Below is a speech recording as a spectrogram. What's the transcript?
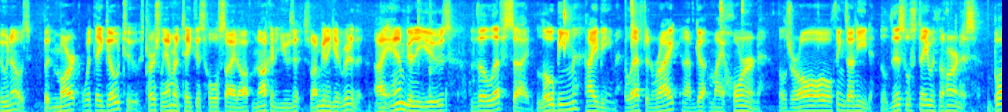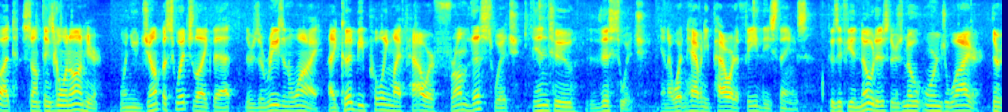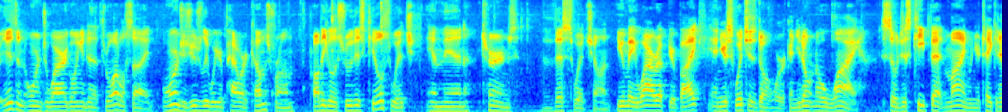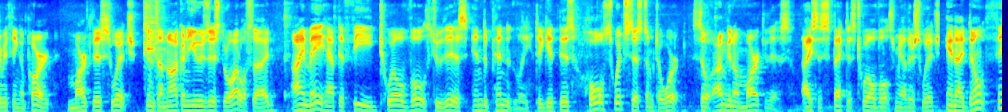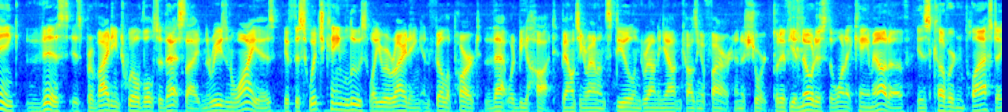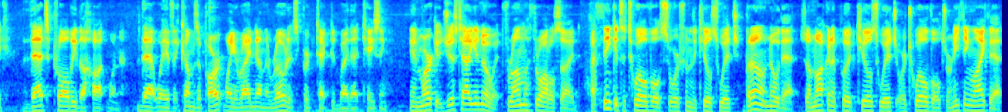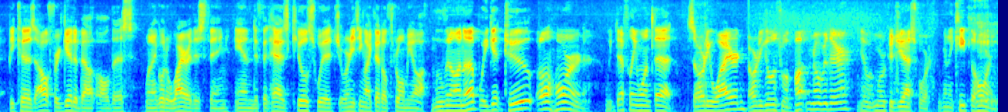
Who knows? But mark what they go to. Personally, I'm going to take this whole side off. I'm not going to use it, so I'm going to get rid of it. I am going to use the left side. Low beam, high beam. Left and right, and I've got my horn. Those are all things I need. So this will stay with the harness. But something's going on here. When you jump a switch like that, there's a reason why. I could be pulling my power from this switch into this switch, and I wouldn't have any power to feed these things. Because if you notice, there's no orange wire. There is an orange wire going into the throttle side. Orange is usually where your power comes from. Probably goes through this kill switch and then turns this switch on. You may wire up your bike and your switches don't work and you don't know why. So just keep that in mind when you're taking everything apart mark this switch. Since I'm not going to use this throttle side, I may have to feed 12 volts to this independently to get this whole switch system to work. So I'm going to mark this. I suspect it's 12 volts from the other switch, and I don't think this is providing 12 volts to that side. And the reason why is if the switch came loose while you were riding and fell apart, that would be hot, bouncing around on steel and grounding out and causing a fire and a short. But if you notice, the one it came out of is covered in plastic that's probably the hot one. That way, if it comes apart while you're riding down the road, it's protected by that casing. and mark it just how you know it from throttle side. I think it's a 12 volt source from the kill switch, but I don't know that. So I'm not going to put kill switch or 12 volts or anything like that because I'll forget about all this when I go to wire this thing. And if it has kill switch or anything like that, it'll throw me off. Moving on up, we get to a horn. We definitely want that. It's already wired. It already goes to a button over there. Yeah, what more could you ask for? We're gonna keep the horn.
